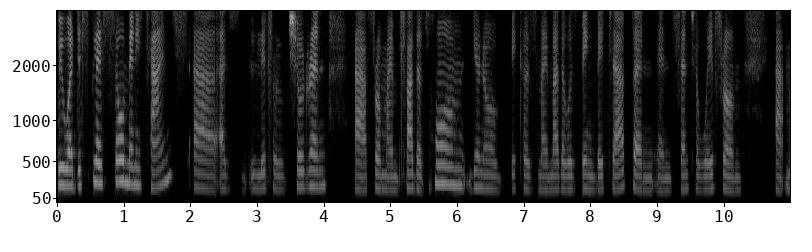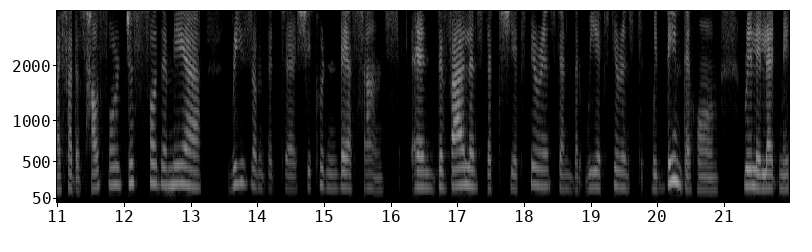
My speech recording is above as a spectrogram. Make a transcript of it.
We were displaced so many times uh, as little children uh, from my father's home, you know, because my mother was being beat up and, and sent away from uh, my father's household just for the mere reason that uh, she couldn't bear sons. And the violence that she experienced and that we experienced within the home really led me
